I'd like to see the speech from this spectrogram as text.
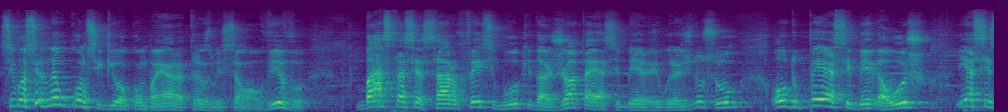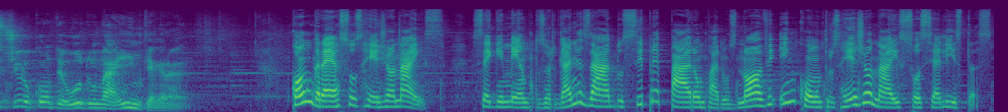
Se você não conseguiu acompanhar a transmissão ao vivo, basta acessar o Facebook da JSB Rio Grande do Sul ou do PSB Gaúcho e assistir o conteúdo na íntegra. Congressos regionais. Segmentos organizados se preparam para os nove encontros regionais socialistas.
